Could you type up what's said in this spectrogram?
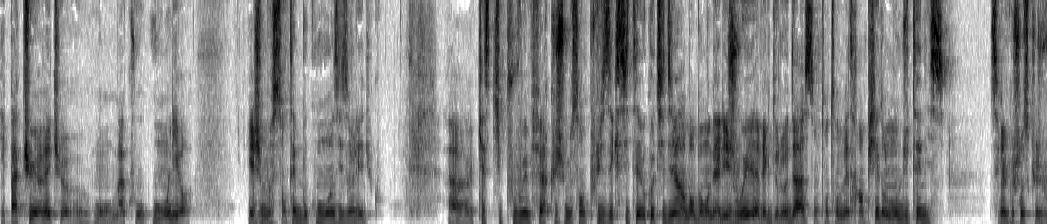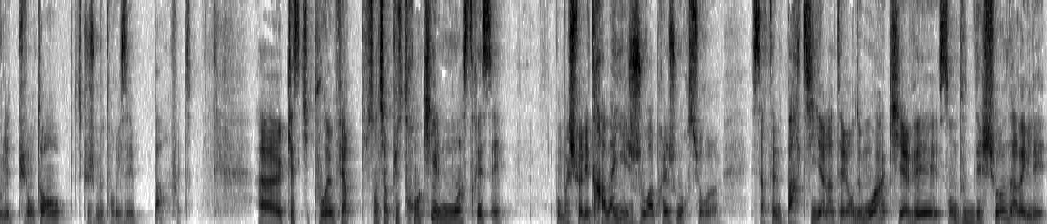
et pas que avec euh, mon Mac ou, mon livre. Et je me sentais beaucoup moins isolé du coup. Euh, qu'est-ce qui pouvait faire que je me sens plus excité au quotidien? Bon, ben, On est allé jouer avec de l'audace en tentant de mettre un pied dans le monde du tennis. C'est quelque chose que je voulais depuis longtemps, parce que je ne m'autorisais pas en fait. Qu'est-ce qui pourrait me faire sentir plus tranquille, moins stressé? Bon, ben, je suis allé travailler jour après jour sur certaines parties à l'intérieur de moi qui avaient sans doute des choses à régler,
